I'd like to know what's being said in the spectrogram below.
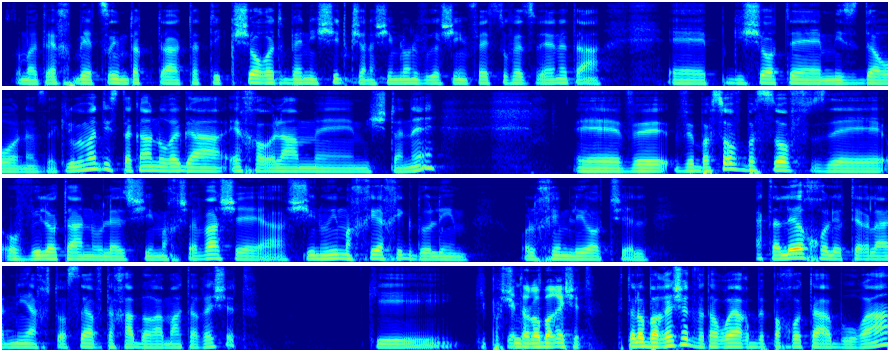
זאת אומרת, איך מייצרים את התקשורת הבין אישית כשאנשים לא נפגשים face to face ואין את הפגישות מסדרון הזה. כאילו באמת הסתכלנו רגע איך העולם משתנה. אה, ו, ובסוף בסוף זה הוביל אותנו לאיזושהי מחשבה שהשינויים הכי הכי גדולים הולכים להיות של, אתה לא יכול יותר להניח שאתה עושה אבטחה ברמת הרשת, כי, כי פשוט... כי אתה לא ברשת. כי אתה לא ברשת ואתה רואה הרבה פחות תעבורה.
